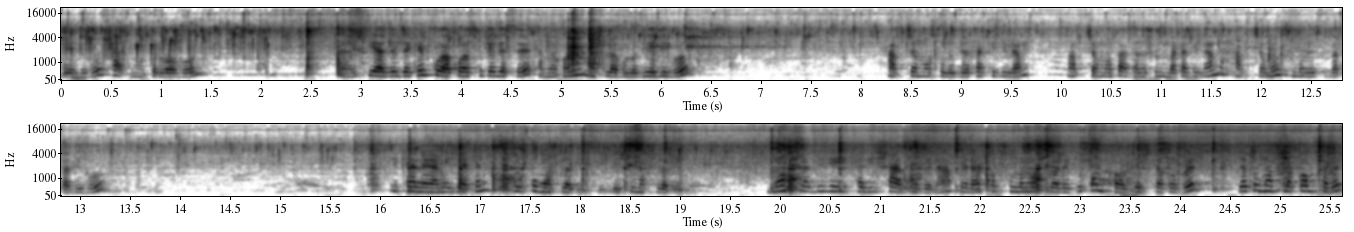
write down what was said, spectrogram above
দিয়ে দেবো স্বাদ মতো লবণ। পেঁয়াজের দেখেন কোয়া কোয়া ছুটে গেছে, আমি এখন মশলাগুলো দিয়ে দিব। হাফ চামচ হলুদের ফাঁকি দিলাম, হাফ চামচ আদা রসুন বাটা দিলাম, হাফ চামচ মরিচ বাটা দিব। এখানে আমি দেখেন অল্প মশলা দিচ্ছি, বেশি মশলা দিইনি। মশলা দিলেই খালি স্বাদ হবে না। আপনারা সবসময় মশলাটা একটু কম খাওয়ার চেষ্টা করবেন। যত মশলা কম খাবেন,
